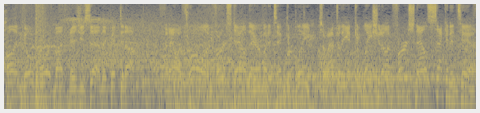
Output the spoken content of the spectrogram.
punt, go for it. But as you said, they picked it up. And now a throw on first down there, but it's incomplete. So after the incompletion on first, now second and 10.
